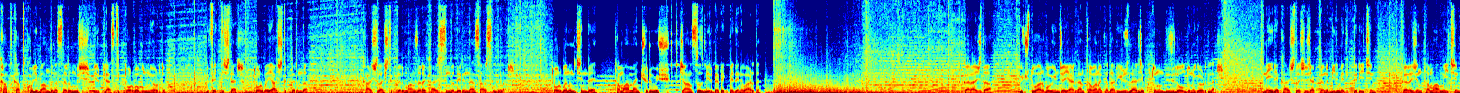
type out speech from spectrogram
kat kat koli bandına sarılmış bir plastik torba bulunuyordu. Müfettişler torbayı açtıklarında karşılaştıkları manzara karşısında derinden sarsıldılar. Torbanın içinde tamamen çürümüş, cansız bir bebek bedeni vardı. Garajda üç duvar boyunca yerden tavana kadar yüzlerce kutunun dizili olduğunu gördüler. Ne ile karşılaşacaklarını bilmedikleri için garajın tamamı için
